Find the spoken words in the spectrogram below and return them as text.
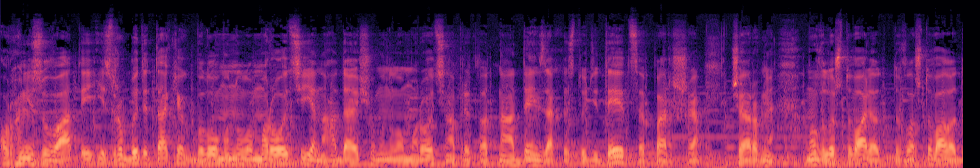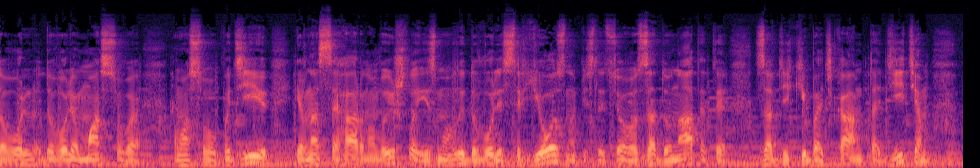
організувати і зробити так, як було в минулому році. Я нагадаю, що в минулому році, наприклад, на День захисту дітей, це 1 червня, ми влаштували влаштували доволі доволі масове масову подію, і в нас все гарно вийшло, і змогли доволі серйозно після цього задонатити завдяки батькам та дітям. Е,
